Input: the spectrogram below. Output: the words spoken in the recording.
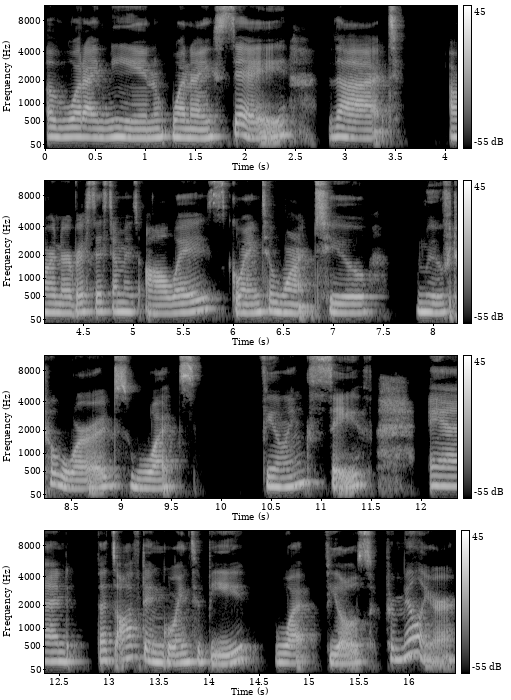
of what i mean when i say that our nervous system is always going to want to move towards what's feeling safe. And that's often going to be what feels familiar.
